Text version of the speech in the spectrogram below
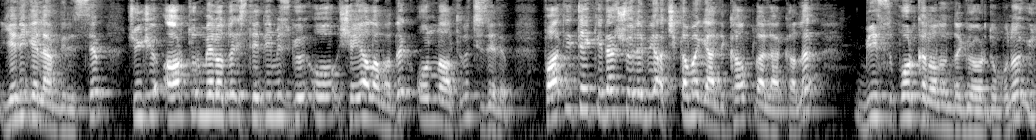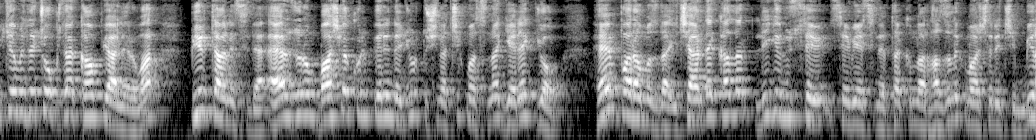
yeni gelen bir isim. Çünkü Arthur Melo'da istediğimiz o şeyi alamadık. Onun altını çizelim. Fatih Tekke'den şöyle bir açıklama geldi kampla alakalı. Bir spor kanalında gördüm bunu. Ülkemizde çok güzel kamp yerleri var. Bir tanesi de Erzurum. Başka kulüplerin de yurt dışına çıkmasına gerek yok. Hem paramız da içeride kalır. Ligin üst sev- seviyesine takımlar hazırlık maçları için bir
